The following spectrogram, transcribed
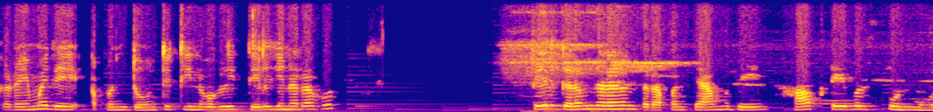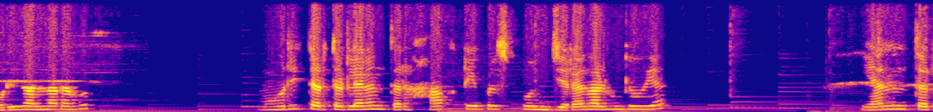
कढईमध्ये आपण दोन ते तीन वगळी तेल घेणार आहोत. तेल गरम झाल्यानंतर आपण त्यामध्ये हाफ टेबल स्पून मोहरी घालणार आहोत. मोहरी तरतडल्यानंतर हाफ टेबल स्पून जिरा घालून घेऊया. यानंतर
